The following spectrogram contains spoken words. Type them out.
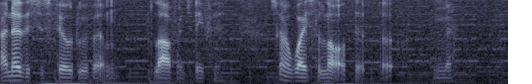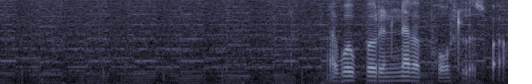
I know this is filled with um, lava underneath here. It's going to waste a lot of it, but meh. I will build another portal as well.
